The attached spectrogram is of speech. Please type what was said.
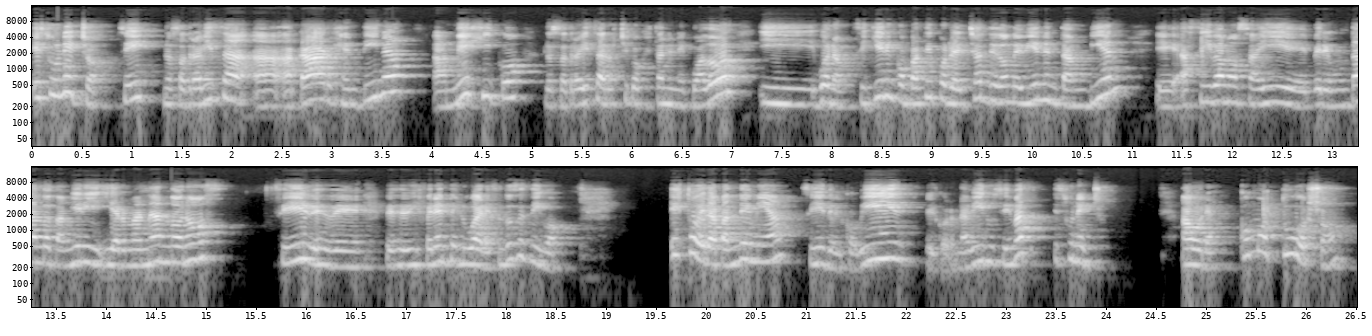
Es un hecho, ¿sí? Nos atraviesa a- acá Argentina, a México, los atraviesa a los chicos que están en Ecuador y bueno, si quieren compartir por el chat de dónde vienen también, eh, así vamos ahí eh, preguntando también y, y hermanándonos, ¿sí? Desde, desde diferentes lugares. Entonces digo, esto de la pandemia, ¿sí? Del COVID, el coronavirus y demás, es un hecho. Ahora, ¿cómo actúo yo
